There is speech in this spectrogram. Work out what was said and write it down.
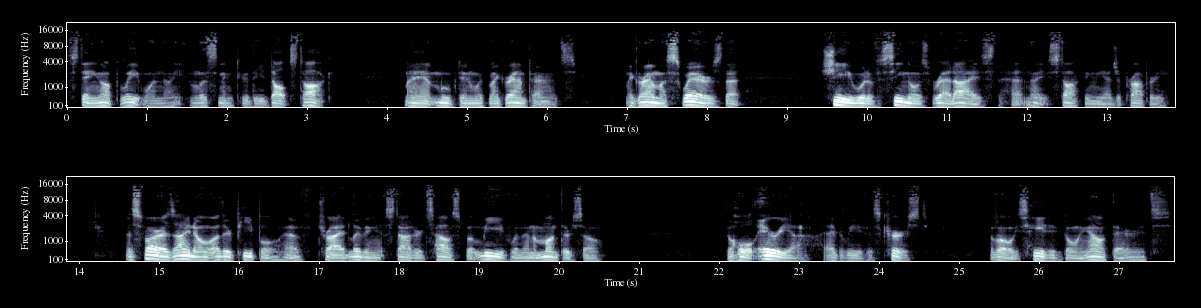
staying up late one night and listening to the adults talk. My aunt moved in with my grandparents. My grandma swears that she would have seen those red eyes at night stalking the edge of property. As far as I know, other people have tried living at Stoddard's house but leave within a month or so. The whole area, I believe, is cursed. I've always hated going out there. It's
